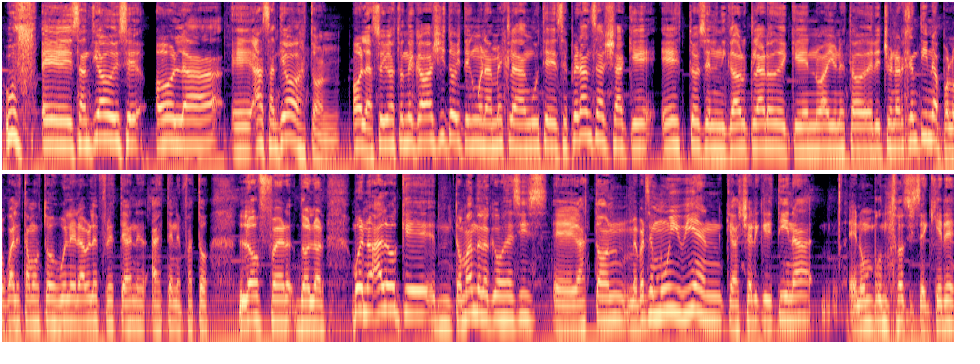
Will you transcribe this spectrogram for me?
Uf, eh, Santiago dice, hola, eh, ah, Santiago Gastón. Hola, soy Gastón de Caballito y tengo una mezcla de angustia y desesperanza, ya que esto es el indicador claro de que no hay un Estado de Derecho en Argentina, por lo cual estamos todos vulnerables frente a, este nefasto lofer dolor. Bueno, algo que, mm, tomando lo que vos decís, eh, Gastón, me parece muy bien que ayer Cristina, en un punto, si se quiere,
